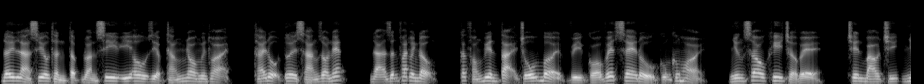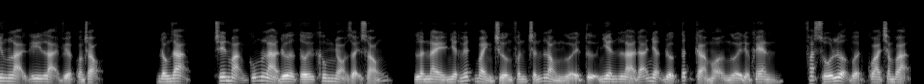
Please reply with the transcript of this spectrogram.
đây là siêu thần tập đoàn ceo diệp thắng nho nguyên thoại, thái độ tươi sáng do nét, đã dẫn phát manh động, các phóng viên tại chỗ bởi vì có vết xe đổ cũng không hỏi, nhưng sau khi trở về, trên báo chí nhưng lại ghi lại việc quan trọng. Đồng dạng, trên mạng cũng là đưa tới không nhỏ dậy sóng, lần này nhiệt huyết bành trướng phân chấn lòng người tự nhiên là đã nhận được tất cả mọi người điểm khen, phát số lượng vượt qua trăm vạn.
